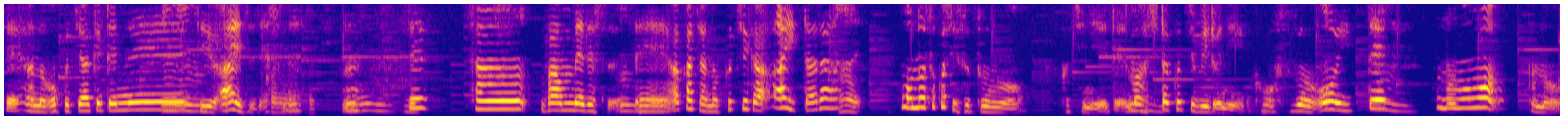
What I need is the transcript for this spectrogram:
で、あの、お口開けてねーっていう合図ですね。うん。で、3番目です、うんえー赤ちゃんの口が開いたら、はい。ほんの少しスプーンを口に入れて、まあ、うん下唇にこうスプーンを置いて、うんこのまま、あの、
